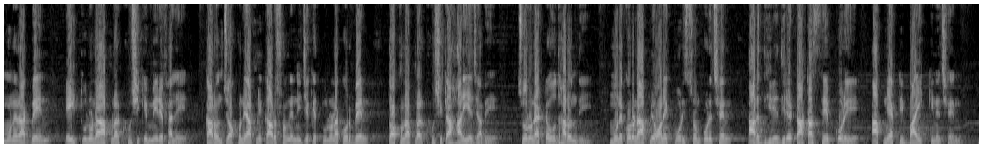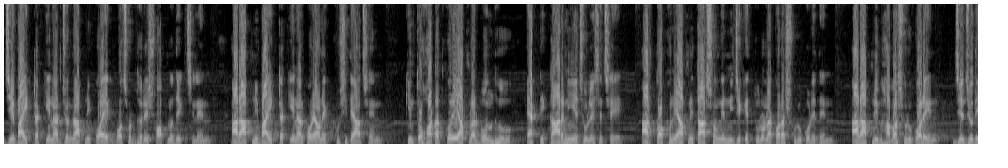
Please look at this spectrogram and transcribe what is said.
মনে রাখবেন, এই তুলনা আপনার খুশিকে মেরে ফেলে। কারণ যখনই আপনি কারও সঙ্গে নিজেকে তুলনা করবেন, তখন আপনার খুশিটা হারিয়ে যাবে। চলুন একটা উদাহরণ দিই। মনে করুন আপনি অনেক পরিশ্রম করেছেন, আর ধীরে ধীরে টাকা সেভ করে আপনি একটি বাইক কিনেছেন। যে বাইকটা কেনার জন্য আপনি কয়েক বছর ধরে স্বপ্ন দেখছিলেন, আর আপনি বাইকটা কেনার পরে অনেক খুশিতে আছেন। কিন্তু হঠাৎ করে আপনার বন্ধু একটি কার নিয়ে চলে এসেছে, আর তখনই আপনি তার সঙ্গে নিজেকে তুলনা করা শুরু করে দেন। আর আপনি ভাবা শুরু করেন যে যদি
